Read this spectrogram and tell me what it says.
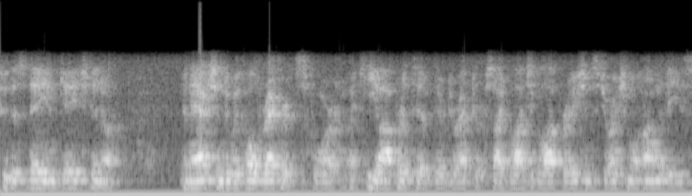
to this day engaged in a an action to withhold records for a key operative, their director of psychological operations, George Joannides,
